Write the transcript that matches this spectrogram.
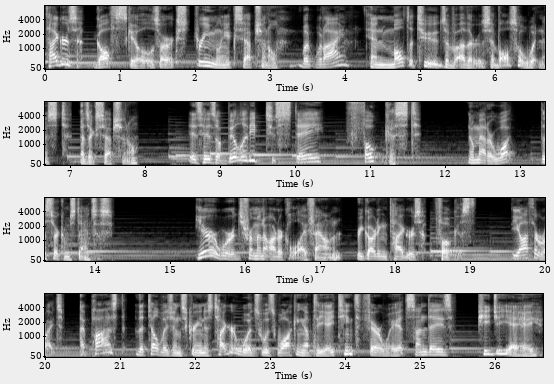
Tiger's golf skills are extremely exceptional, but what I and multitudes of others have also witnessed as exceptional is his ability to stay focused no matter what the circumstances. Here are words from an article I found regarding Tiger's focus. The author writes I paused the television screen as Tiger Woods was walking up the 18th fairway at Sunday's PGA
